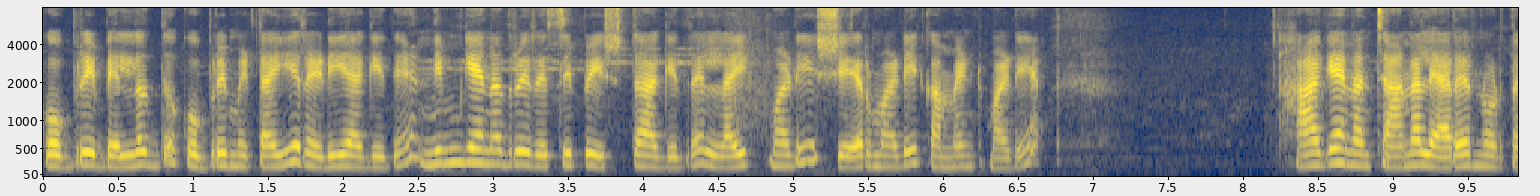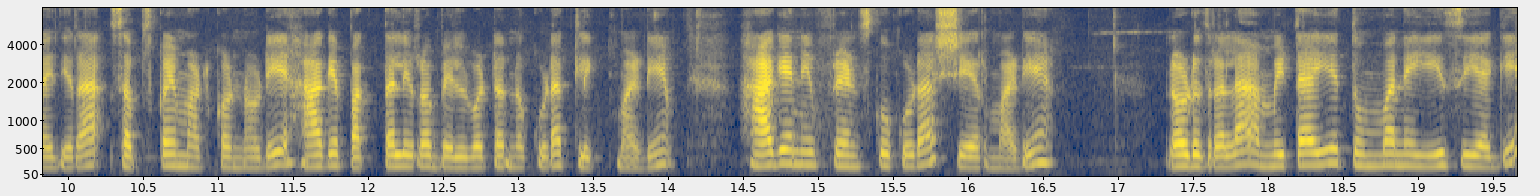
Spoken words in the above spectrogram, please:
ಕೊಬ್ಬರಿ, ಬೆಲ್ಲದ್ದು ಕೊಬ್ಬರಿ ಮಿಠಾಯಿ ರೆಡಿಯಾಗಿದೆ ನಿಮಗೇನಾದರೂ ಈ ರೆಸಿಪಿ ಇಷ್ಟ ಆಗಿದ್ದರೆ ಲೈಕ್ ಮಾಡಿ, ಶೇರ್ ಮಾಡಿ, ಕಮೆಂಟ್ ಮಾಡಿ. ಹಾಗೆ ನನ್ನ ಚಾನಲ್ ಯಾರ್ಯಾರು ನೋಡ್ತಾ ಇದ್ದೀರಾ ಸಬ್ಸ್ಕ್ರೈಬ್ ಮಾಡ್ಕೊಂಡು ನೋಡಿ. ಹಾಗೆ ಪಕ್ಕದಲ್ಲಿರೋ ಬೆಲ್ ಬಟನ್ನು ಕೂಡ ಕ್ಲಿಕ್ ಮಾಡಿ. ಹಾಗೆ ನೀವು ಫ್ರೆಂಡ್ಸ್ಗೂ ಕೂಡ ಶೇರ್ ಮಾಡಿ. ನೋಡಿದ್ರಲ್ಲ, ಮಿಠಾಯಿ ತುಂಬಾ ಈಸಿಯಾಗಿ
